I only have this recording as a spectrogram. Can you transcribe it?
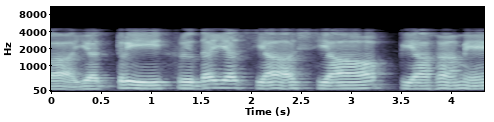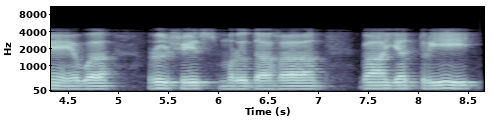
गायत्री हृदयस्यास्याप्यहमेव ऋषिस्मृतः गायत्री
